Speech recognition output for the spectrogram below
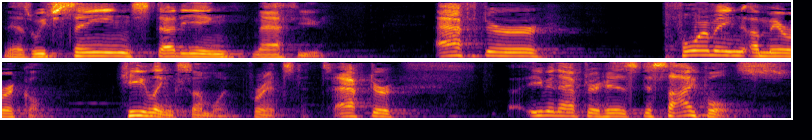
as we've seen studying Matthew, after performing a miracle, healing someone, for instance, after even after his disciples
